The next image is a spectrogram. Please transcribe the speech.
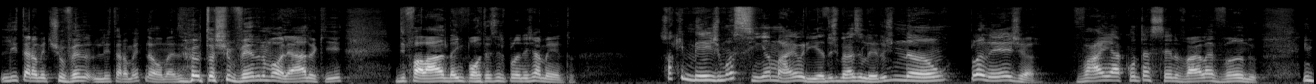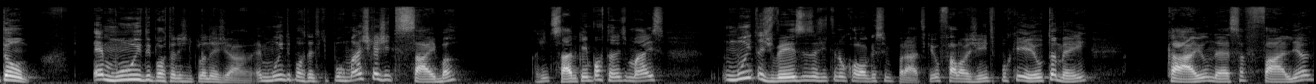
literalmente chovendo, literalmente não, mas eu estou chovendo numa olhada aqui de falar da importância do planejamento. Só que mesmo assim a maioria dos brasileiros não planeja. Vai acontecendo, vai levando. Então, é muito importante a gente planejar. É muito importante que por mais que a gente saiba, a gente sabe que é importante, mas muitas vezes a gente não coloca isso em prática. Eu falo a gente porque eu também caio nessa falha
